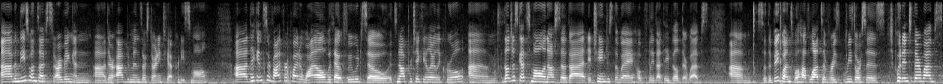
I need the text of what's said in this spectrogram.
Um, and these ones are starving, and uh, their abdomens are starting to get pretty small. Uh, they can survive for quite a while without food, so it's not particularly cruel. Um, they'll just get small enough so that it changes the way, hopefully, that they build their webs. Um, so the big ones will have lots of res resources to put into their webs,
